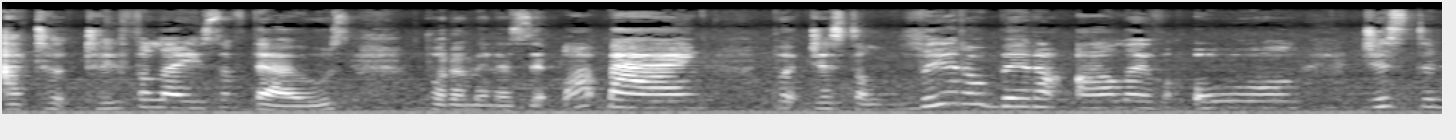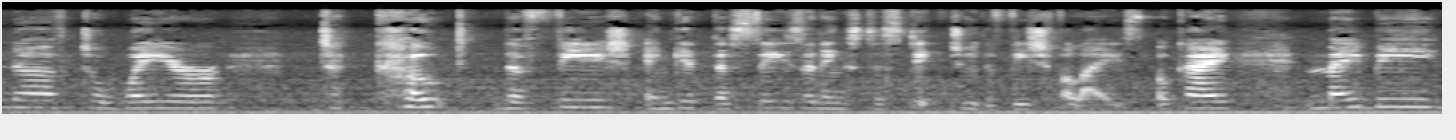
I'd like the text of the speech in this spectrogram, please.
I took two fillets of those, put them in a Ziploc bag, put just a little bit of olive oil, just enough to where to coat the fish and get the seasonings to stick to the fish fillets, okay? Maybe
